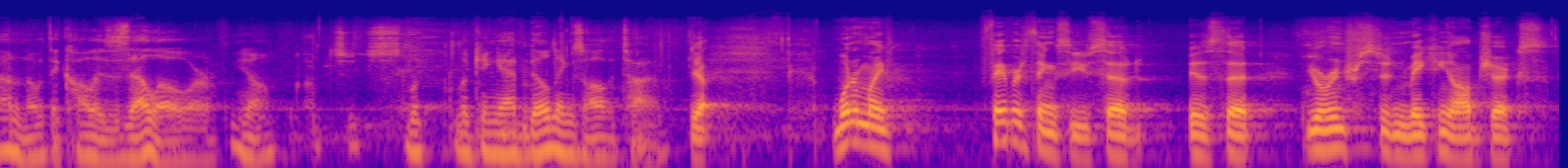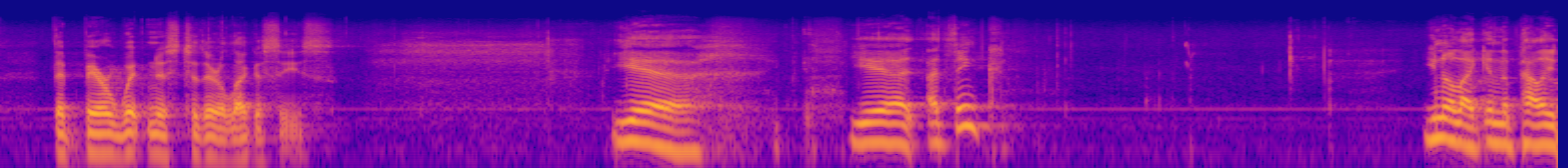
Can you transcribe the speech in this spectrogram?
I don't know what they call it, Zillow, or, you know, just look, looking at buildings all the time. Yep. One of my favorite things that you said is that you're interested in making objects that bear witness to their legacies. Yeah. Yeah, I think, you know, like in the Palais,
